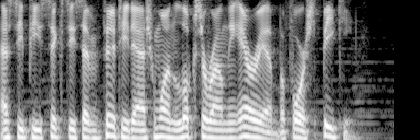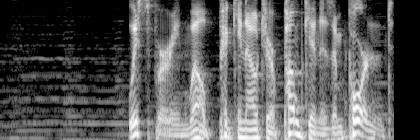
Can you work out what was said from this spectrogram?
SCP 6750 1 looks around the area before speaking. Whispering while picking out your pumpkin is important.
